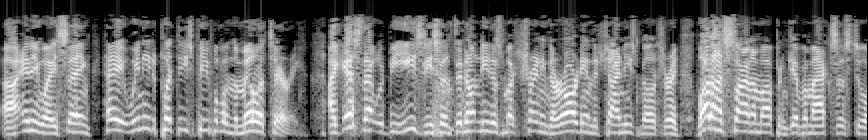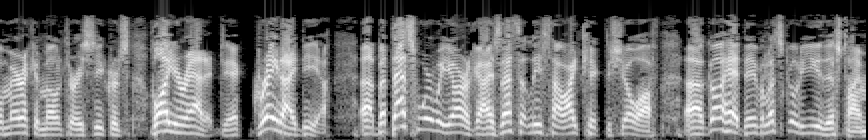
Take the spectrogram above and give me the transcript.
uh, anyway, saying, "Hey, we need to put these people in the military." I guess that would be easy since they don't need as much training. They're already in the Chinese military. Why not sign them up and give them access to American military secrets while you're at it, Dick? Great idea. Uh, but that's where we are, guys. That's at least how I kick the show off. Uh, go ahead, David. Let's go to you this time.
